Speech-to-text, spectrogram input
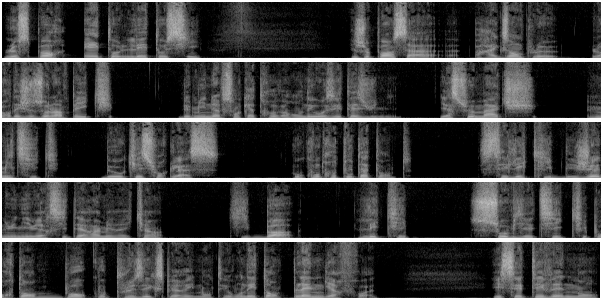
Le sport est, l'est aussi. Je pense à, par exemple, lors des Jeux Olympiques de 1980, on est aux États-Unis. Il y a ce match mythique de hockey sur glace où, contre toute attente, c'est l'équipe des jeunes universitaires américains qui bat l'équipe soviétique qui est pourtant beaucoup plus expérimentée. On est en pleine guerre froide. Et cet événement,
